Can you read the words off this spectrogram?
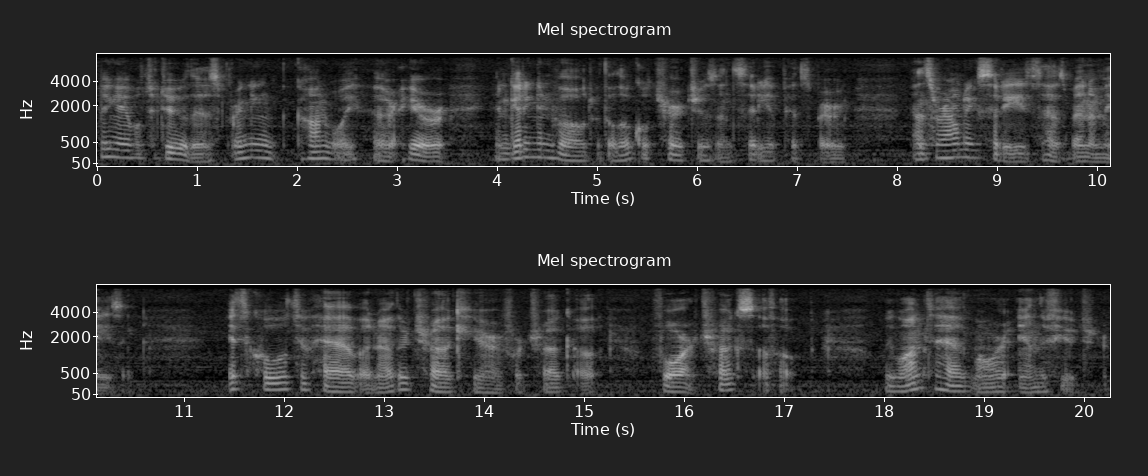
Being able to do this, bringing convoy here, and getting involved with the local churches and city of Pittsburgh and surrounding cities has been amazing. It's cool to have another truck here for truck for trucks of hope. We want to have more in the future.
